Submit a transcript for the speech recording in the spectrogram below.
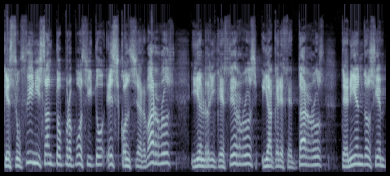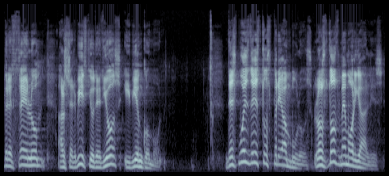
que su fin y santo propósito es conservarlos y enriquecerlos y acrecentarlos teniendo siempre celo al servicio de Dios y bien común. Después de estos preámbulos, los dos memoriales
